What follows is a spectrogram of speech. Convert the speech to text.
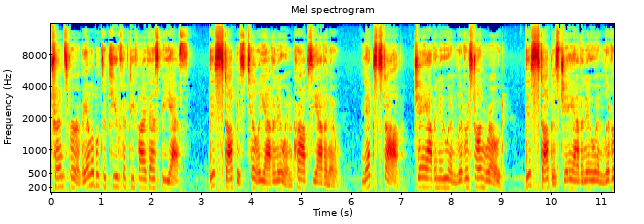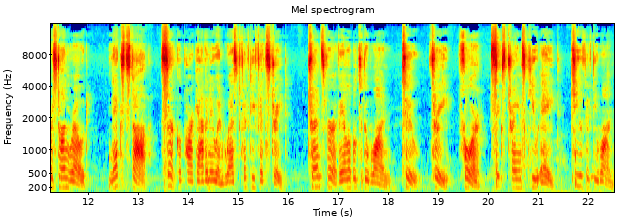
Transfer available to Q55 SBS. This stop is Tilly Avenue and Cropsey Avenue. Next stop, J Avenue and Liverstrong Road. This stop is J Avenue and Liverstrong Road. Next stop, Circle Park Avenue and West 55th Street. Transfer available to the 1, 2, 3, 4, 6 trains Q8, Q51,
